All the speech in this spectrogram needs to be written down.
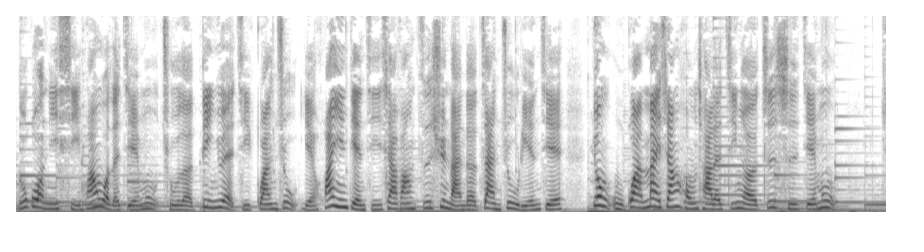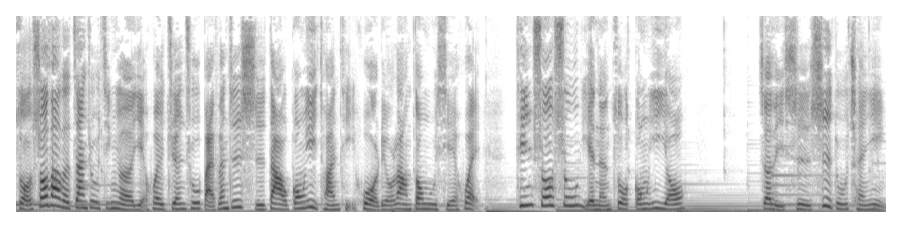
如果你喜欢我的节目，除了订阅及关注，也欢迎点击下方资讯栏的赞助连结。用五罐麦香红茶的金额支持节目，所收到的赞助金额也会捐出百分之十到公益团体或流浪动物协会。听说书也能做公益哦。这里是嗜读成瘾，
